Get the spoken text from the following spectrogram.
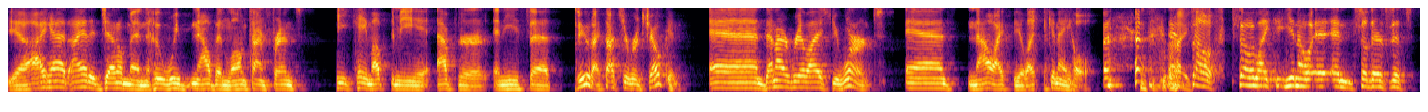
Yeah, I had I had a gentleman who we've now been longtime friends. He came up to me after and he said, "Dude, I thought you were joking." And then I realized you weren't. And now I feel like an a-hole. right. So so like, you know, and, and so there's this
